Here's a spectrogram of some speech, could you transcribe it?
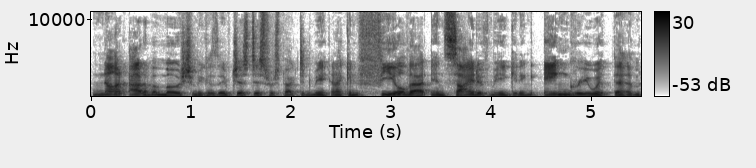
not out of emotion because they've just disrespected me and I can feel that inside of me getting angry with them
